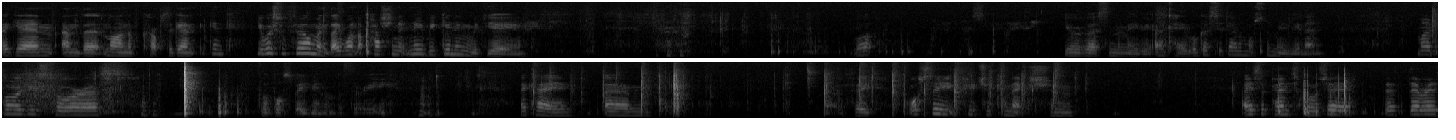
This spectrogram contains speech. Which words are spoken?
again, and the Nine of Cups again. Again, you wish fulfillment. They want a passionate new beginning with you. What? You're reversing the movie. Okay, we'll go sit down and watch the movie then. My apologies, Taurus, for boss baby number three. okay, um, see. What's the future connection? Ace of Pentacles, yeah, there, there is,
